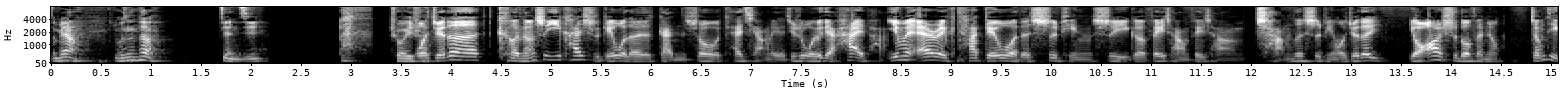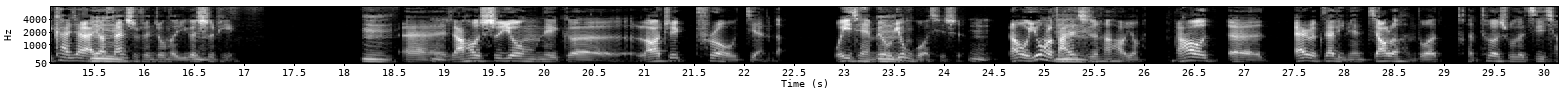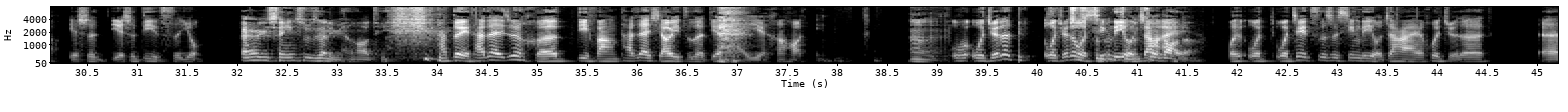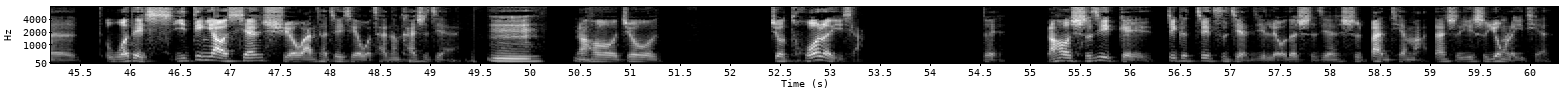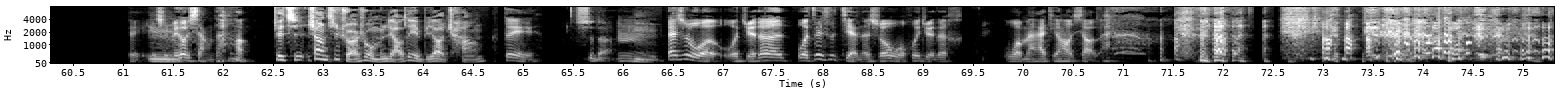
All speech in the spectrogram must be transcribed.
怎么样，罗森特剪辑？说一说，我觉得可能是一开始给我的感受太强烈，就是我有点害怕，因为 Eric 他给我的视频是一个非常非常长的视频，我觉得有二十多分钟，整体看下来要嗯。三十分钟的一个视频，嗯。呃，嗯然后是用那个 Logic Pro 剪的，我以前也没有嗯。用过，其实，嗯。然后我用了发现其嗯。实很好用，然后呃，Eric 在里面教了很多很特殊的技巧，也是也是第一次用。，Eric 声音是不是在里面很好听？他对他在任何地方，他在小椅子的电台也很好听。嗯我我觉得，我觉得我心里有障碍？我我我这次是心里有障碍，会觉得，呃，我得一定要先学完他这些，我才能开始剪，嗯然后就就拖了一下，对，然后实际给这个这次剪辑留的时间是半天嘛，但实际是用了一天，对，也是没有嗯想到，这期上期主要是我们聊的也比较长，对，是的，嗯嗯，但是我我觉得我这次剪的时候，我会觉得我们还挺好笑的。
